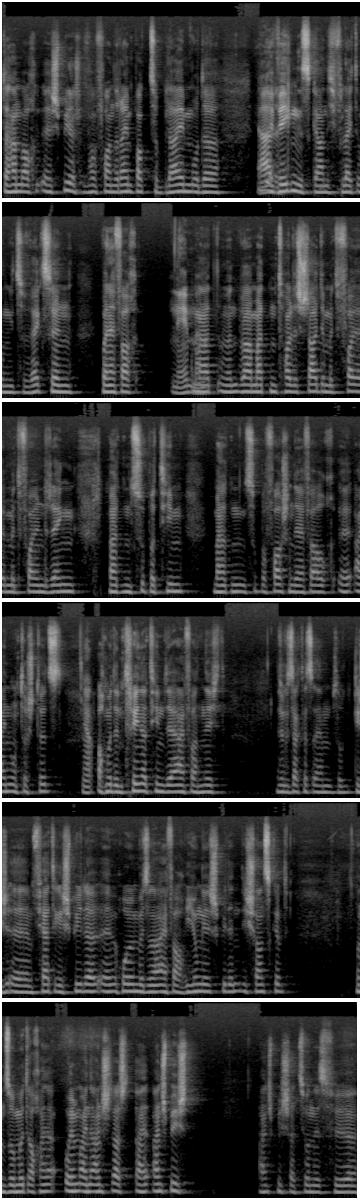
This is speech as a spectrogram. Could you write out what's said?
Da haben auch äh, Spieler schon von vornherein Bock zu bleiben oder Ja, wegen es gar nicht, vielleicht irgendwie zu wechseln, weil einfach Nee, man, man, hat, man, man hat ein tolles Stadion mit, voll, mit vollen Rängen, man hat ein super Team, man hat einen super Vorstand, der einfach auch äh, einen unterstützt, Ja. auch mit dem Trainerteam, der einfach nicht, wie du gesagt hast, ähm, so äh, fertige Spieler äh, holen will, sondern einfach auch junge Spieler die Chance gibt und somit auch eine, Ulm eine äh, Anspiel, Anspielstation ist für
